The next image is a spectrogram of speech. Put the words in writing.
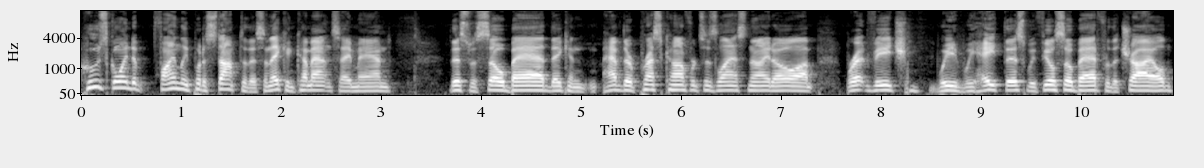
who's going to finally put a stop to this? And they can come out and say, man, this was so bad. They can have their press conferences last night. Oh, uh, Brett Veach, we, we hate this. We feel so bad for the child.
